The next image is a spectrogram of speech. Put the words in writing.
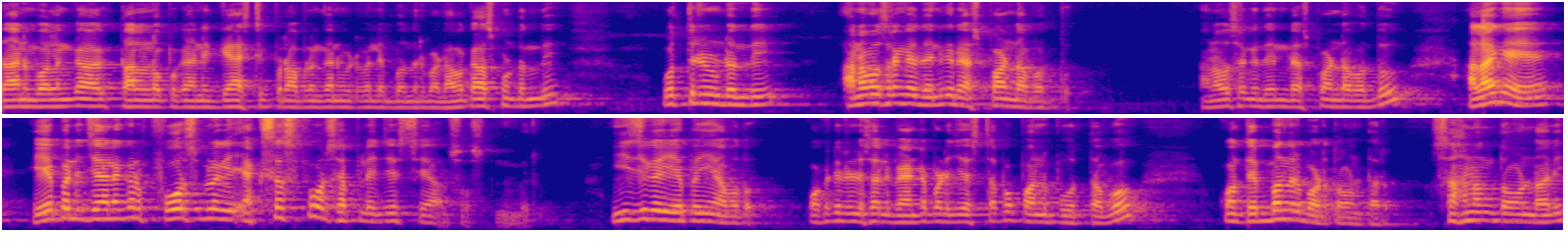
దాని మూలంగా తలనొప్పి కానీ గ్యాస్ట్రిక్ ప్రాబ్లం కానీ వీటి వల్ల ఇబ్బందులు పడే అవకాశం ఉంటుంది. ఒత్తిడి ఉంటుంది. అనవసరంగా దేనికి రెస్పాండ్ అవ్వద్దు. అనవసరంగా దేనికి రెస్పాండ్ అవ్వద్దు. అలాగే ఏ పని చేయాలంటే ఫోర్స్ఫుల్గా ఎక్సెస్ ఫోర్స్ అప్లై చేసి చేయాల్సి వస్తుంది మీరు. ఈజీగా ఏ పని అవ్వదు. ఒకటి రెండు సార్లు వెంటబడి చేస్తావో పనులు పూర్తవో కొంత ఇబ్బందులు పడుతూ ఉంటారు. సహనంతో ఉండాలి.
